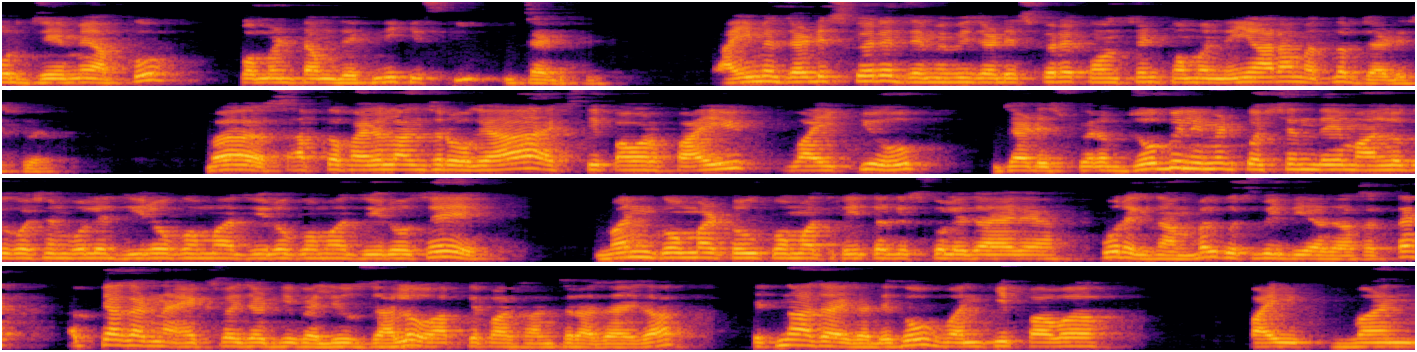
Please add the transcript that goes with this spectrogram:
और जे में आपको कॉमन टर्म देखनी किसकी? जेड की। आई में जेड स्क्वायर है जे में भी जेड स्क्वायर है कॉन्स्टेंट कॉमन नहीं आ रहा मतलब जेड स्क्वायर बस, आपका फाइनल आंसर हो गया एक्स की power five Y cube Z square अब जो भी लिमिट क्वेश्चन दे, मान लो कि क्वेश्चन बोले zero comma zero comma zero से one comma two comma three तक इसको ले जाया गया। फॉर एग्ज़ाम्पल कुछ भी दिया जा सकता है। अब क्या करना है? एक्स वाई जेड की वैल्यूज़ डालो, आपके पास आंसर आ जाएगा। कितना आ जाएगा? देखो वन की power five one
